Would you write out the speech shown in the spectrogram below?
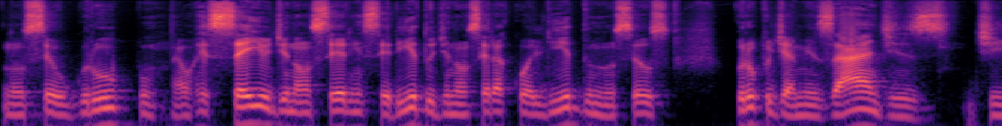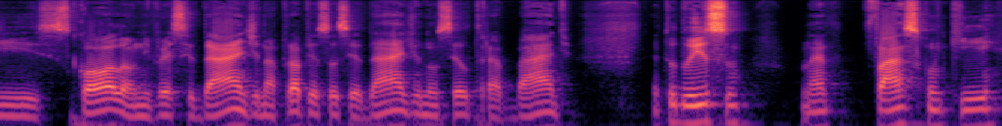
no seu grupo, né? o receio de não ser inserido, de não ser acolhido nos seus grupos de amizades, de escola, universidade, na própria sociedade, no seu trabalho. Tudo isso né, faz com que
